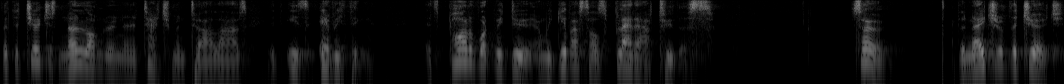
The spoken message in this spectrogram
that the church is no longer an attachment to our lives, it is everything. It's part of what we do, and we give ourselves flat out to this. So, the nature of the church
